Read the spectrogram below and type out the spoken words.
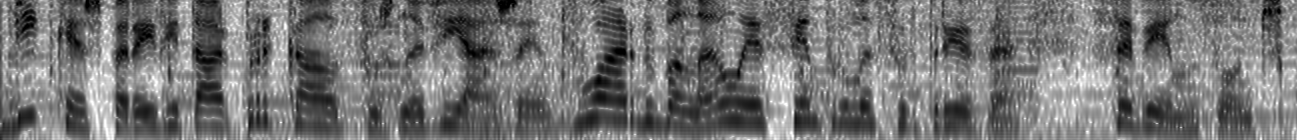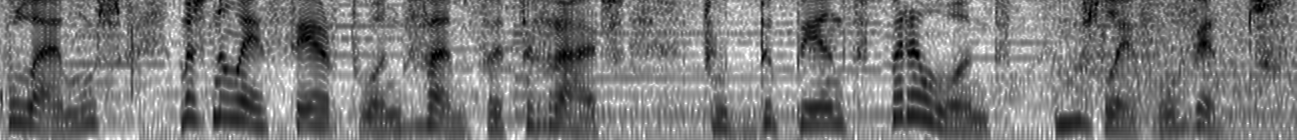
Dicas para evitar percalços na viagem. Voar de balão é sempre uma surpresa. Sabemos onde escolamos, mas não é certo onde vamos aterrar. Tudo depende para onde nos leva o vento.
